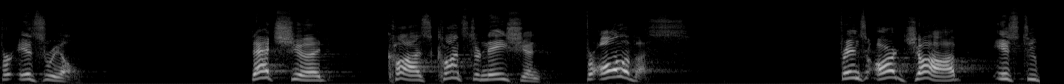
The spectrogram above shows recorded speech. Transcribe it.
for Israel. That should cause consternation for all of us. Friends, our job is to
